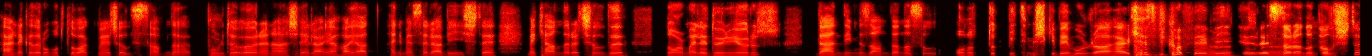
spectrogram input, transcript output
Her ne kadar umutlu bakmaya çalışsam da burada öğrenen şeyler ya, hayat, hani, mesela bir, işte, mekânlar açıldı, normale dönüyoruz dendiğimiz anda nasıl unuttuk, bitmiş gibi hurra, herkes bir kafeye, bir, Evet, evet. restorana doluştu.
